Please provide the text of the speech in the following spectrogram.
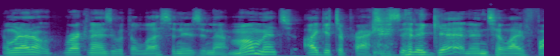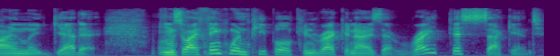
And when I don't recognize what the lesson is in that moment, I get to practice it again until I finally get it. And so I think when people can recognize that right this second,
